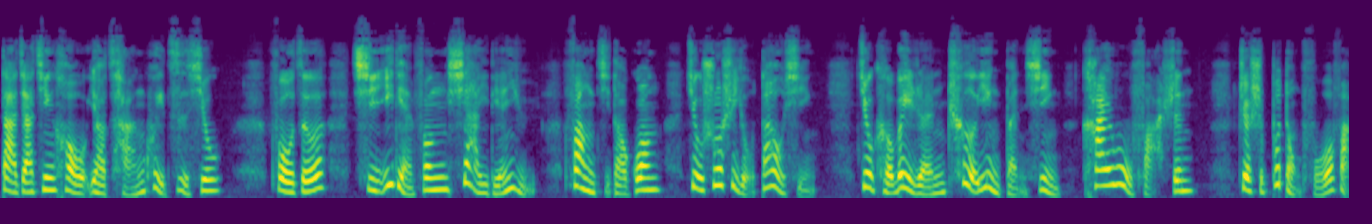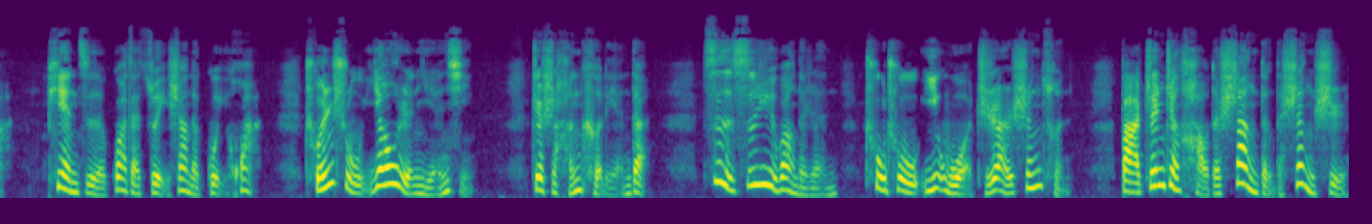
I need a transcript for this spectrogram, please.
大家今后要惭愧自修，否则起一点风，下一点雨，放几道光，就说是有道行，就可为人彻应本性，开悟法身。这是不懂佛法、骗子挂在嘴上的鬼话，纯属妖人言行。这是很可怜的。自私欲望的人，处处以我执而生存，把真正好的上等的盛世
